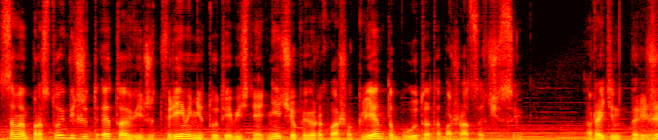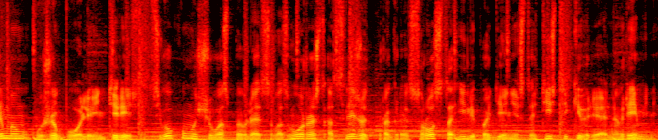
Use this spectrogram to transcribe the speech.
Самый простой виджет это виджет времени, тут и объяснять нечего, поверх вашего клиента будут отображаться часы. Рейтинг по режимам уже более интересен. С его помощью у вас появляется возможность отслеживать прогресс роста или падения статистики в реальном времени.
